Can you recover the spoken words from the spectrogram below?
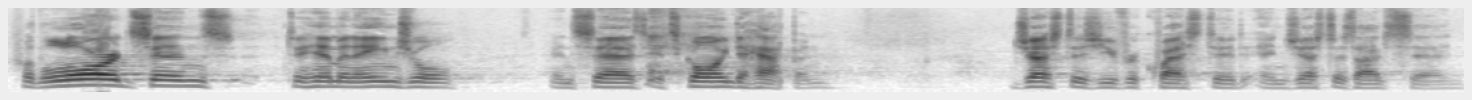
For the Lord sends to him an angel and says, It's going to happen, just as you've requested and just as I've said.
